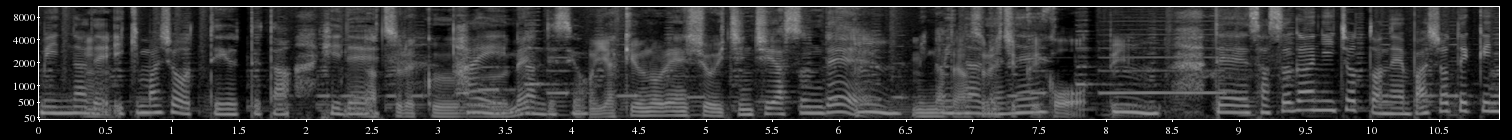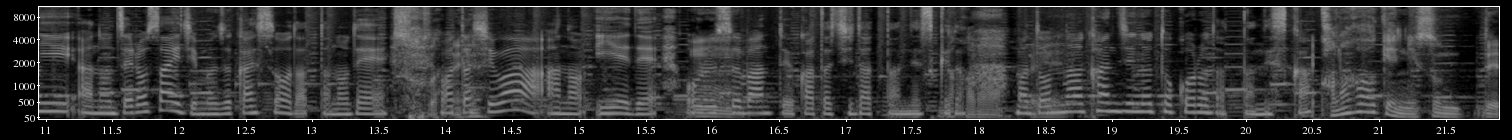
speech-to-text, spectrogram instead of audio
みんなで行きましょうって言ってた日で、夏レクはいね、なんですよ。野球の練習一日休んで、うん。みんなでアスレチック行こうっていう、うん、でさすがにちょっとね場所的にあの0歳児難しそうだったので、ね。私はあの家でお留守番という形だったんですけど、まあどんえーな感じのところだったんですか、神奈川県に住んで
